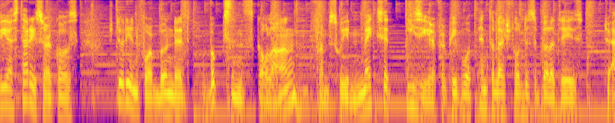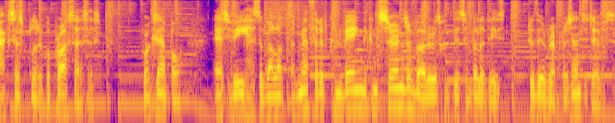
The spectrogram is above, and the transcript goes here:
Via study circles, Studienförbundet Vuxenskolan from Sweden makes it easier for people with intellectual disabilities to access political processes. For example, SV has developed a method of conveying the concerns of voters with disabilities to their representatives.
